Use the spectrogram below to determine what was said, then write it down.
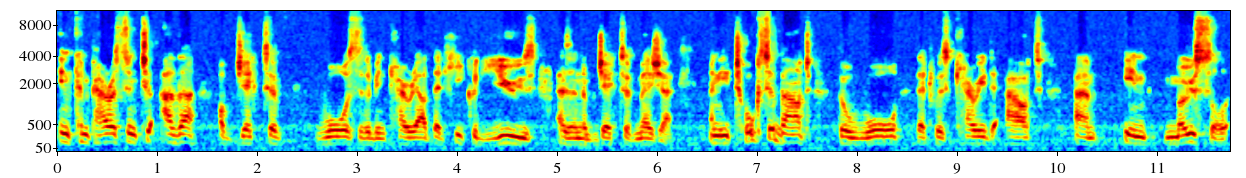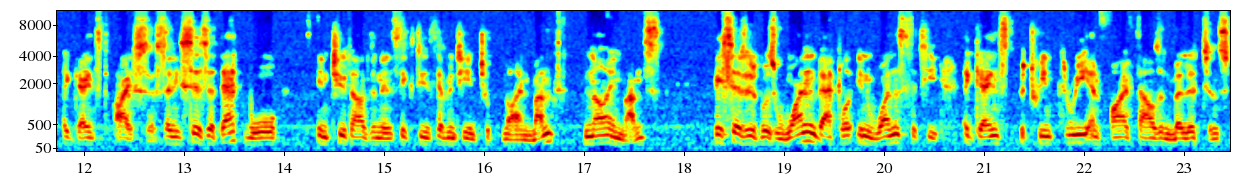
in comparison to other objective wars that have been carried out that he could use as an objective measure. And he talks about the war that was carried out um, in Mosul against ISIS. And he says that that war in 2016 17 took nine months, nine months. He says it was one battle in one city against between three and 5,000 militants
